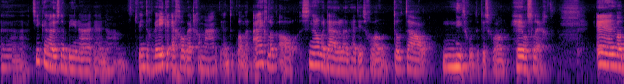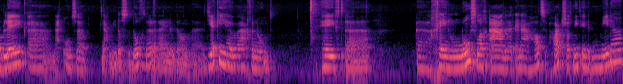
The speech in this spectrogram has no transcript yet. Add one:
het ziekenhuis naar binnen en 20 weken echo werd gemaakt. En toen kwam er eigenlijk al snel weer duidelijk: het is gewoon totaal niet goed. Het is gewoon heel slecht. En wat bleek, uh, nou, onze nou, middelste dochter, uiteindelijk dan uh, Jackie hebben we haar genoemd, heeft uh, geen longslagader en haar hart zat niet in het midden.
